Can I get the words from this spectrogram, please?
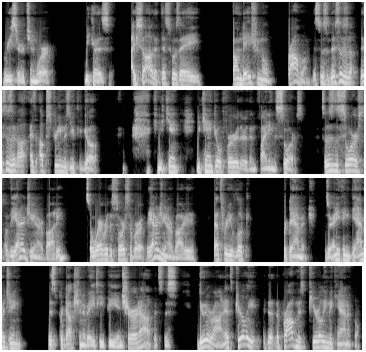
research and work because I saw that this was a foundational problem. This is this is this is as upstream as you could go. you can't you can't go further than finding the source. So this is the source of the energy in our body. So wherever the source of our the energy in our body, that's where you look for damage. Is there anything damaging this production of ATP? And sure enough, it's this deuteron. It's purely the, the problem is purely mechanical.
